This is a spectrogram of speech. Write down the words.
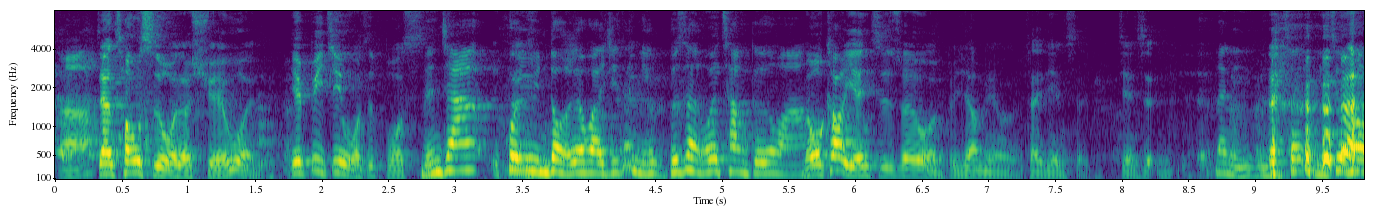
这样充实我的学问，因为毕竟我是博士。人家会运动有六块肌，但你不是很会唱歌吗？我靠颜值，所以我比较没有在健身健身。那你你最你最后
